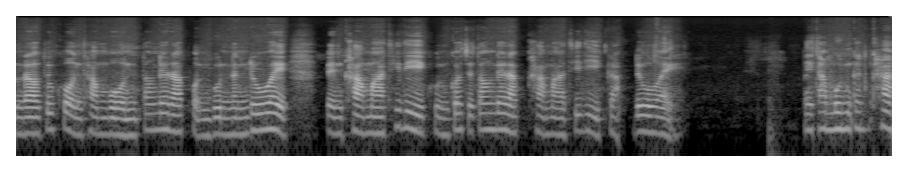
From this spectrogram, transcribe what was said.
นเราทุกคนทำบุญต้องได้รับผลบุญนั้นด้วย เป็นคามาที่ดีคุณก็จะต้องได้รับคามาที่ดีกลับด้วย ไปทำบุญกันค่ะ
